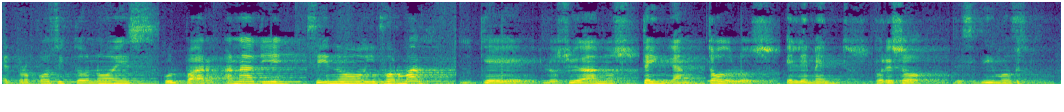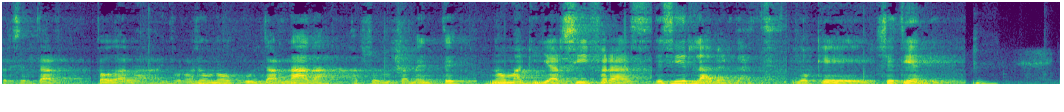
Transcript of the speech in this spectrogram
El propósito no es culpar a nadie, sino informar y que los ciudadanos tengan todos los elementos. Por eso decidimos presentar toda la información, no ocultar nada, absolutamente, no maquillar cifras, decir la verdad, lo que se tiene.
